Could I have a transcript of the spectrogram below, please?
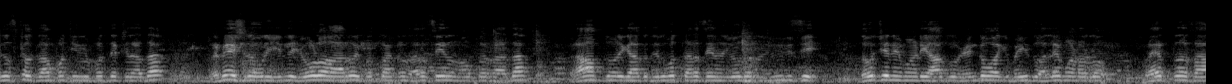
ನಿಲ್ಸ್ಕಲ್ ಗ್ರಾಮ ಪಂಚಾಯತಿ ಉಪಾಧ್ಯಕ್ಷರಾದ ರಮೇಶ್ ರವರು ಹಿಂದೆ ಏಳು ಆರು ಇಪ್ಪತ್ನಾಲ್ಕರಂದು ಅರಸೇನ ನೌಕರರಾದ ರಾಮನವರಿಗೆ ಹಾಗೂ ನಿವೃತ್ತ ಅರಸೇನ ಯೋಧರನ್ನು ನಿಂದಿಸಿ ದೌರ್ಜನ್ಯ ಮಾಡಿ ಹಾಗೂ ವ್ಯಂಗ್ಯವಾಗಿ ಬೈದು ಹಲ್ಲೆ ಮಾಡಲು ಪ್ರಯತ್ನ ಸಹ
